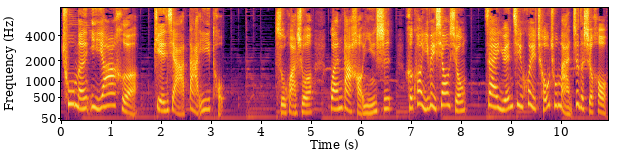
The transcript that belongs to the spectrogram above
出门一丫呵，天下大一统。”俗话说：“官大好吟诗。”何况一位枭雄在元济会踌躇满志的时候。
